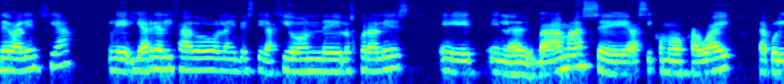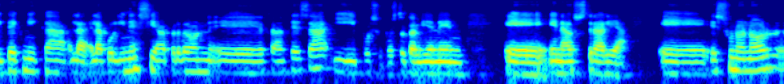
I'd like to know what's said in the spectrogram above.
Valencia y ha realizado la investigación de los corales en las Bahamas, así como Hawái, la Politécnica, la, Polinesia, eh, francesa y por supuesto también en, en Australia. Es un honor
